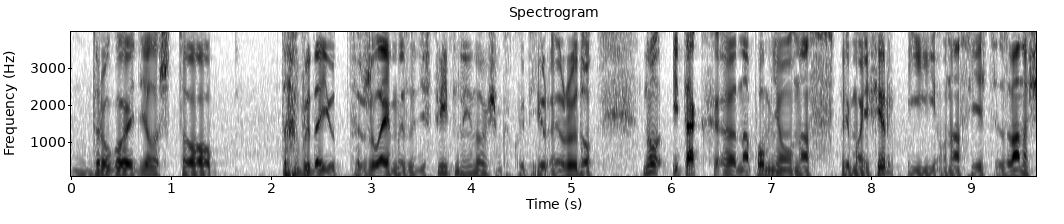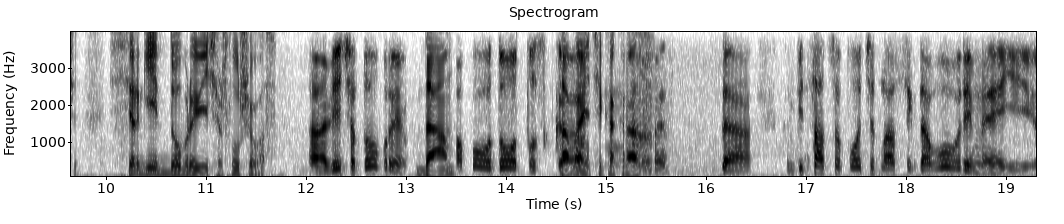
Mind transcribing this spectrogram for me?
Другое дело, что выдают желаемое за действительное, ну, в общем, какую-то ерунду. Ну, итак, э, напомню, у нас прямой эфир, и у нас есть звоночек. Сергей, добрый вечер, слушаю вас. А, вечер добрый. Да. По поводу отпуска. Давайте как раз. А, да. Компенсацию платят нас всегда вовремя и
